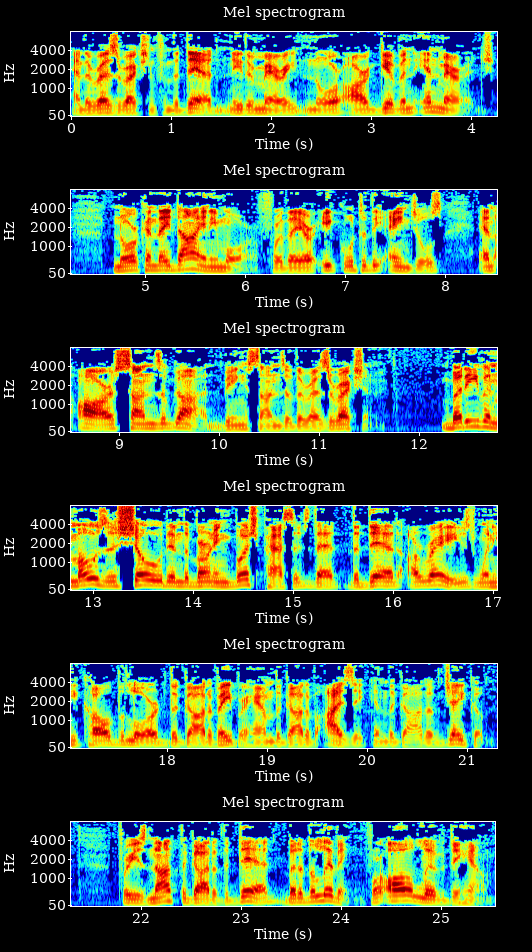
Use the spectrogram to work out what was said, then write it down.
and the resurrection from the dead neither marry nor are given in marriage, nor can they die any more, for they are equal to the angels and are sons of God, being sons of the resurrection. But even Moses showed in the burning bush passage that the dead are raised when he called the Lord the God of Abraham, the God of Isaac, and the God of Jacob. For he is not the God of the dead, but of the living, for all live to him.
